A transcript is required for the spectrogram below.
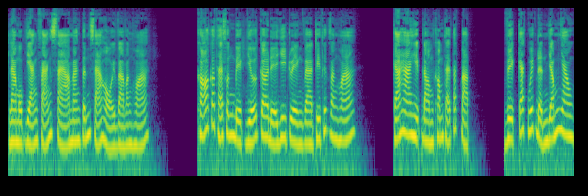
là một dạng phản xạ mang tính xã hội và văn hóa. Khó có thể phân biệt giữa cơ địa di truyền và tri thức văn hóa. Cả hai hiệp đồng không thể tách bạch. Việc các quyết định giống nhau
